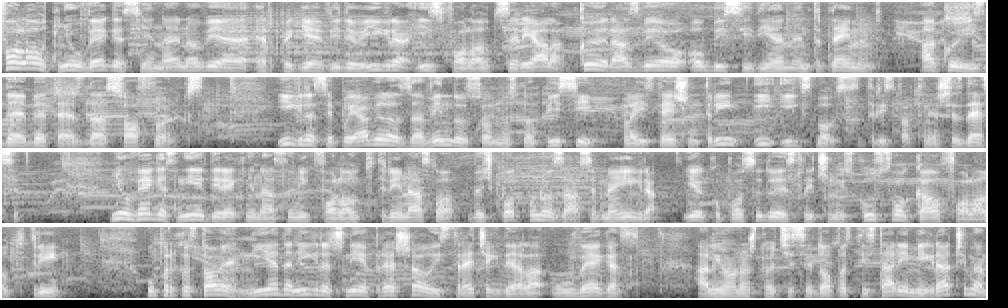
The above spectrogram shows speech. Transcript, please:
Fallout New Vegas je najnovija RPG video igra iz Fallout serijala, koju je razvio Obsidian Entertainment, a koju izdaje Bethesda Softworks. Igra se pojavila za Windows, odnosno PC, PlayStation 3 i Xbox 360. New Vegas nije direktni naslednik Fallout 3 naslova, već potpuno zasebna igra, iako posjeduje slično iskustvo kao Fallout 3. Uprkos tome, nijedan igrač nije prešao iz trećeg dela u Vegas, ali ono što će se dopasti starijim igračima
